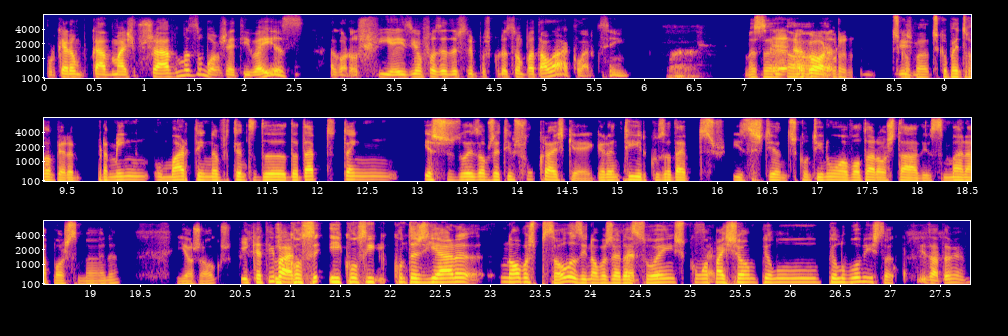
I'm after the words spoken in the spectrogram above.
porque era um bocado mais puxado, mas o objetivo é esse. Agora os fiéis iam fazer das tripas coração para estar lá, claro que sim. Mas uh, agora, Bruno, desculpa, desculpa interromper, para mim o marketing na vertente de, de adepto tem estes dois objetivos fulcrais, que é garantir que os adeptos existentes continuam a voltar ao estádio semana após semana e aos jogos. E cativar. E, cons e conseguir contagiar novas pessoas e novas gerações certo, com certo. a paixão pelo, pelo Boa Vista. Exatamente.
